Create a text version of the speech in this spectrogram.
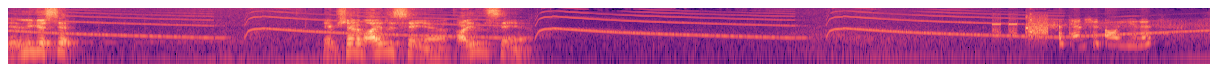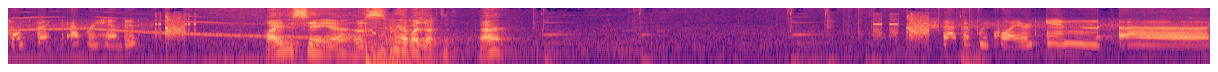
Elini göster. Hemşerim hayırlısı sen ya. Hayırlısı sen ya. Attention all units. Suspect apprehended. Hayırlısı sen ya. Hırsız mı yapacaktın? Ha? Backup required in uh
